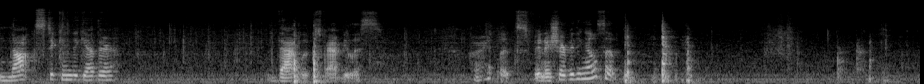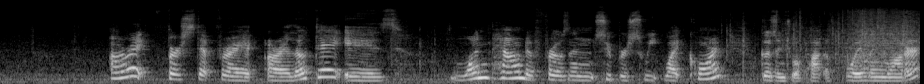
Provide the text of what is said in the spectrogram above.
not sticking together. That looks fabulous. Alright, let's finish everything else up. Alright, first step for our elote is one pound of frozen super sweet white corn. Goes into a pot of boiling water.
